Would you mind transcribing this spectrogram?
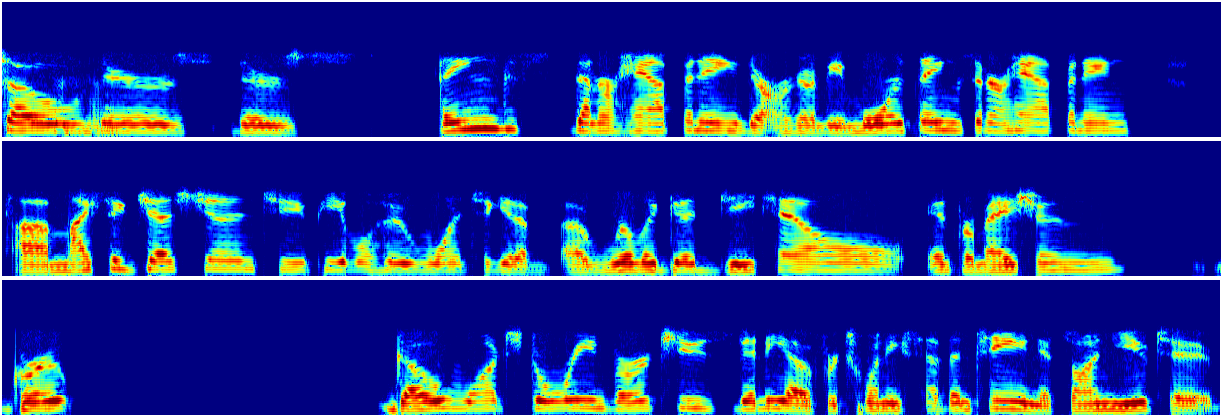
So Mhm. there's there's things that are happening. There are going to be more things that are happening. Uh, my suggestion to people who want to get a, a really good detail information group go watch Doreen Virtue's video for 2017. It's on YouTube.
